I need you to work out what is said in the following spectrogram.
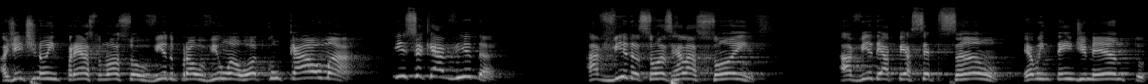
A gente não empresta o nosso ouvido para ouvir um ao outro com calma. Isso é que é a vida. A vida são as relações. A vida é a percepção, é o entendimento,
